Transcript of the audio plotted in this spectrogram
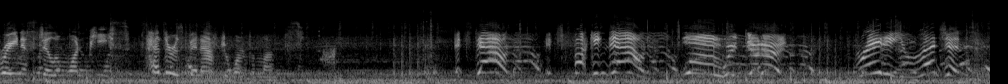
Brain is still in one piece. Heather has been after one for months. It's down! It's fucking down! Whoa, we did it! Brady, you legend!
